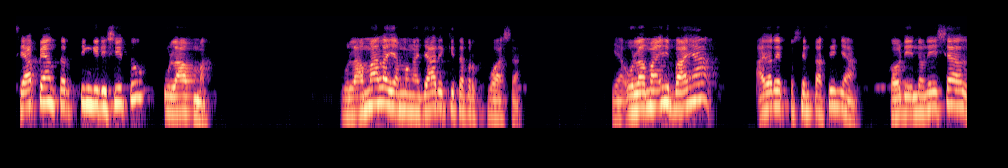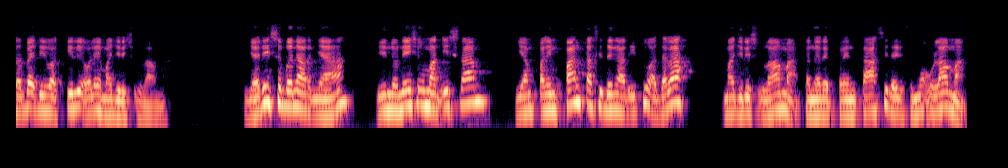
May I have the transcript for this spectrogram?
Siapa yang tertinggi di situ? Ulama. Ulama lah yang mengajari kita berpuasa. Ya, ulama ini banyak ada representasinya. Kalau di Indonesia lebih diwakili oleh majelis ulama. Jadi sebenarnya di Indonesia umat Islam yang paling pantas didengar itu adalah majelis ulama karena representasi dari semua ulama.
